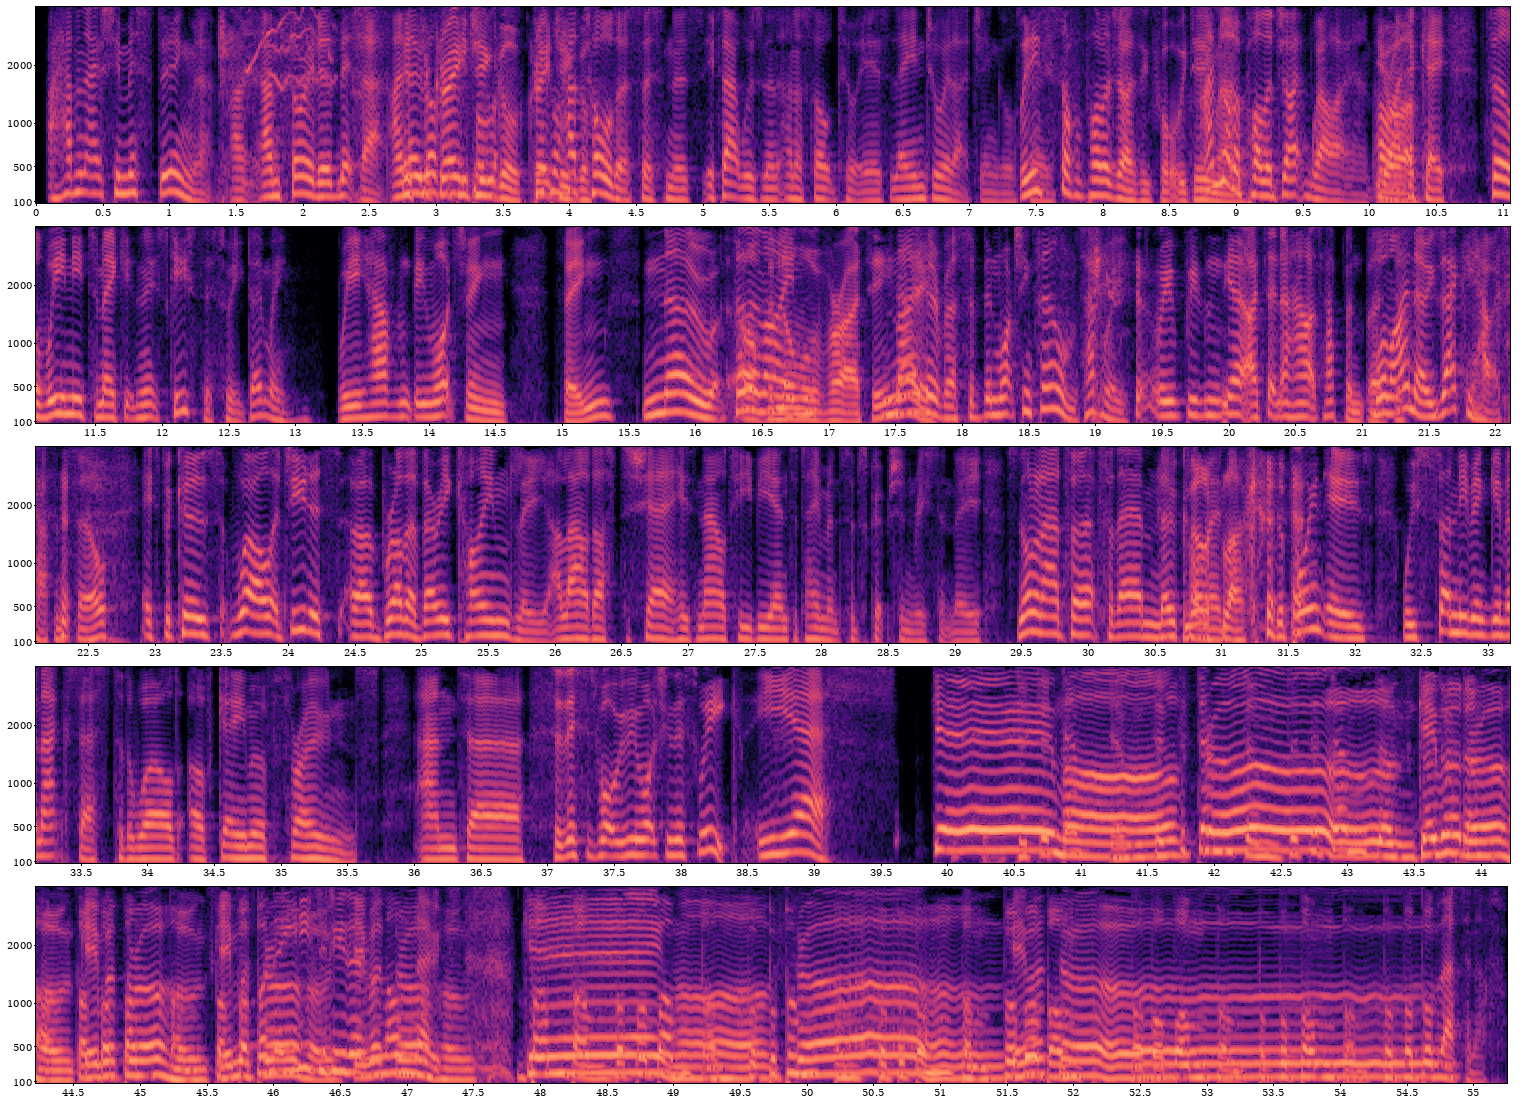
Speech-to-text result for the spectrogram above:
I haven't actually missed doing that. I, I'm sorry to admit that. I know It's a lots great of people, jingle, great people have told us, listeners, if that was an, an assault to your ears, they enjoy that jingle. We so- need to stop apologising for what we do, I'm man. not apologizing. Well, I am. You All right, are. okay. Phil, we need to make it an excuse this week, don't we? We haven't been watching things. No, Phil of and the I. normal variety. no. Neither of us have been watching films, have we? We've been, yeah. I don't know how it's happened, but well, I know exactly how it's happened, Phil. It's because, well, Judith's uh, brother very kindly allowed us to share his Now TV entertainment subscription recently. It's not an advert for them, no Not a comment. plug. the point is, we've suddenly been given access to the world of Game of Thrones. And, uh, So this is what we've been watching this week. yes. Game of Thrones, Game of Thrones, Game of Thrones, Game of Thrones. You need to do the Game of long notes. Thrones. Game of Thrones, Game of Thrones. That's enough.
